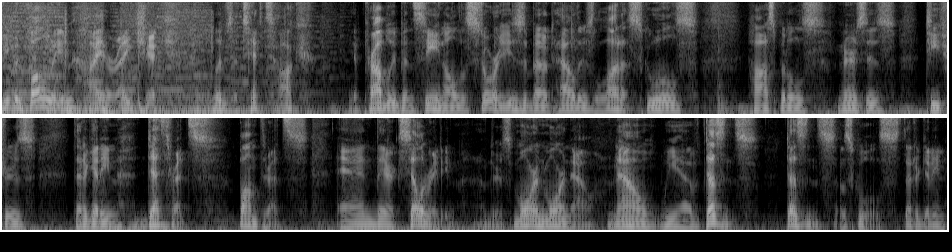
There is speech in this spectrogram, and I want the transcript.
you've been following Chaya Raichik and Libs of TikTok, you've probably been seeing all the stories about how there's a lot of schools, hospitals, nurses, teachers that are getting death threats, bomb threats, and they're accelerating. And there's more and more now. Now we have dozens dozens of schools that are getting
